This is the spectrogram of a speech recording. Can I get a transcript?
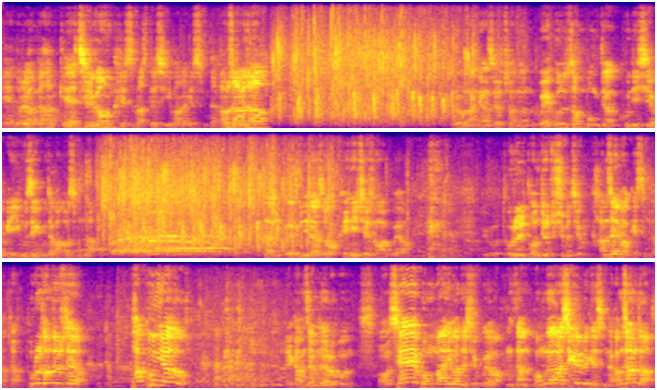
예, 노량과 함께 즐거운 크리스마스 되시기 바라겠습니다. 감사합니다. 여러분 안녕하세요. 저는 외군 선봉장 군의시 역의 이무생입니다. 반갑습니다. 일단 외군이라서 괜히 죄송하고요. 돌을 던져주시면 지금 감사히 받겠습니다. 자, 돌을 던져주세요. 팝콘이라도. 네, 감사합니다, 여러분. 어, 새해 복 많이 받으시고요. 항상 건강하시길 빌겠습니다. 감사합니다.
